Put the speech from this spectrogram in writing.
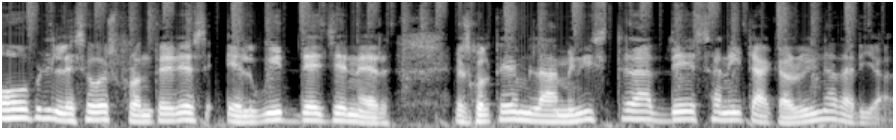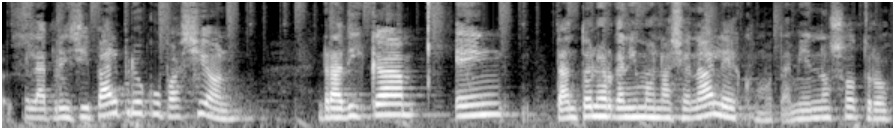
obri les seues fronteres el 8 de gener. Escoltem la ministra de Sanidad, Carolina Darias. La principal preocupación radica en tanto los organismos nacionales como también nosotros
